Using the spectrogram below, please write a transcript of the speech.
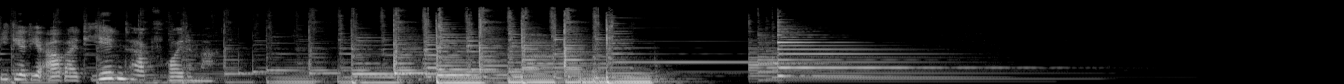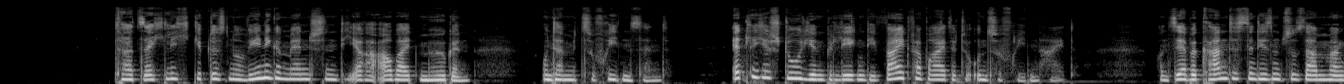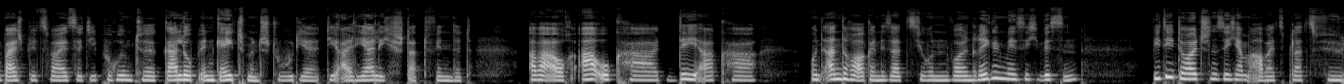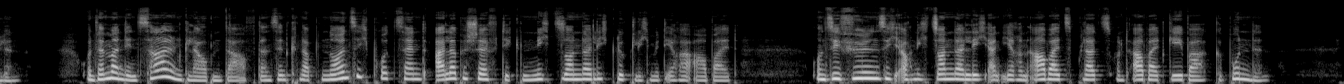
wie dir die Arbeit jeden Tag Freude macht. Tatsächlich gibt es nur wenige Menschen, die ihre Arbeit mögen und damit zufrieden sind. Etliche Studien belegen die weit verbreitete Unzufriedenheit. Und sehr bekannt ist in diesem Zusammenhang beispielsweise die berühmte Gallup Engagement Studie, die alljährlich stattfindet. Aber auch AOK, DAK und andere Organisationen wollen regelmäßig wissen, wie die Deutschen sich am Arbeitsplatz fühlen. Und wenn man den Zahlen glauben darf, dann sind knapp 90 Prozent aller Beschäftigten nicht sonderlich glücklich mit ihrer Arbeit. Und sie fühlen sich auch nicht sonderlich an ihren Arbeitsplatz und Arbeitgeber gebunden.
